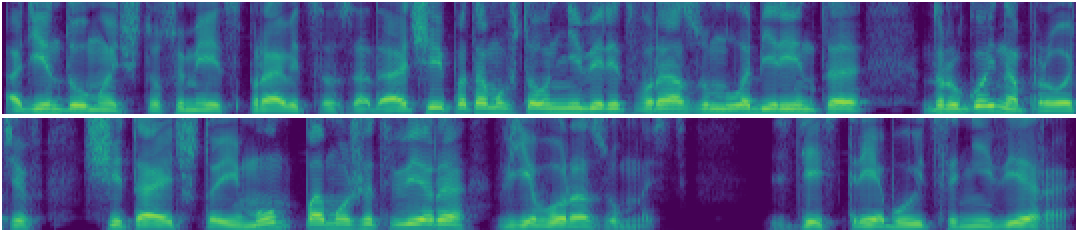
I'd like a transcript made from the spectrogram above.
Один думает, что сумеет справиться с задачей, потому что он не верит в разум лабиринта, другой, напротив, считает, что ему поможет вера в его разумность. Здесь требуется не вера,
